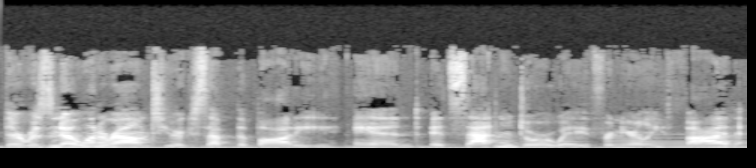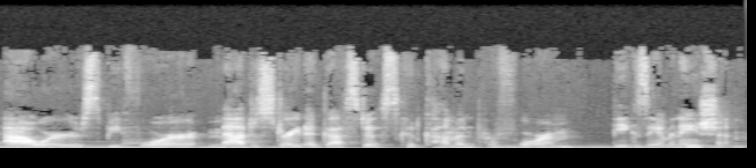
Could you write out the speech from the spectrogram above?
there was no one around to accept the body, and it sat in a doorway for nearly five hours before Magistrate Augustus could come and perform the examination.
